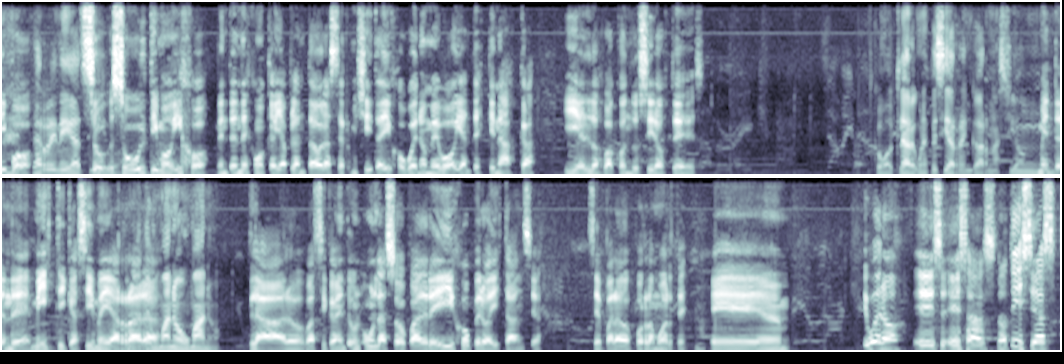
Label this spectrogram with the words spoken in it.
tipo... Su, su último hijo, ¿me entendés? Como que había plantado la semillita y dijo, bueno, me voy antes que nazca y él los va a conducir a ustedes. Como, claro, una especie de reencarnación. ¿Me entendés? Mística, así media De rara. humano a humano. Claro, básicamente un, un lazo padre-hijo, pero a distancia. Separados por la muerte. Eh, y bueno, es- esas noticias.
